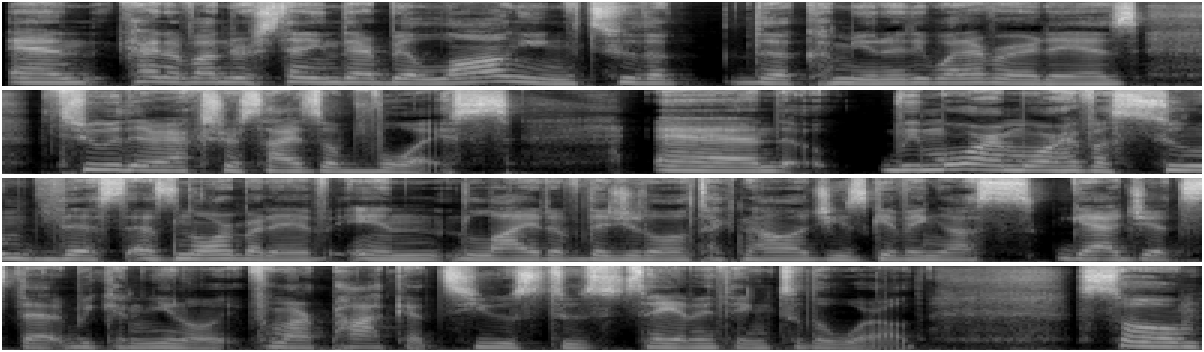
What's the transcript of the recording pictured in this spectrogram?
and kind of understanding their belonging to the the community, whatever it is, through their exercise of voice. And we more and more have assumed this as normative in light of digital technologies giving us gadgets that we can, you know, from our pockets use to say anything to the world. So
